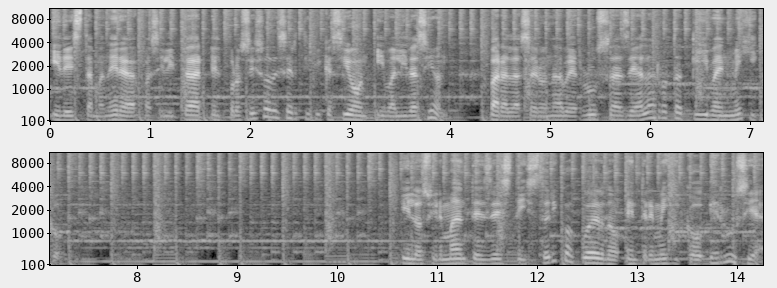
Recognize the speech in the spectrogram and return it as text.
y de esta manera facilitar el proceso de certificación y validación para las aeronaves rusas de ala rotativa en México. Y los firmantes de este histórico acuerdo entre México y Rusia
